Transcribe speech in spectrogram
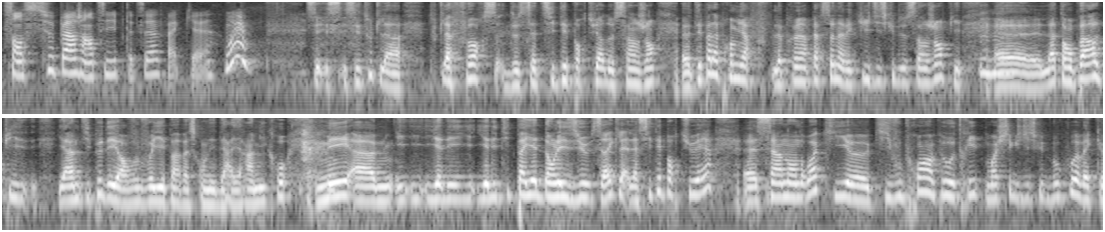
ils sont super gentils, puis tout ça. Fait que, euh, ouais. C'est- C'est c'est toute la, toute la force de cette cité portuaire de Saint-Jean. Euh, T'es pas la première, la première personne avec qui je discute de Saint-Jean, puis euh, là t'en parles, puis il y a un petit peu des... Alors vous le voyez pas parce qu'on est derrière un micro, mais euh, il y, a des- y a des petites paillettes dans les yeux. C'est vrai que la, la cité portuaire, euh, c'est un endroit qui, qui vous prend un peu au trip. Moi je sais que je discute beaucoup avec,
